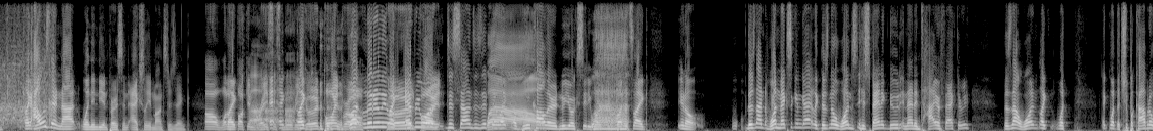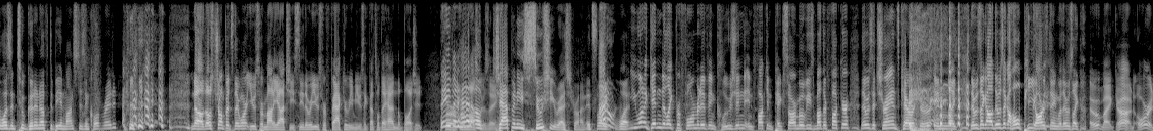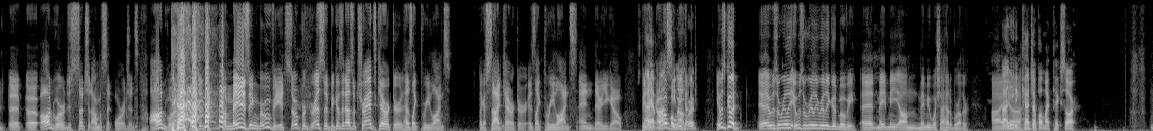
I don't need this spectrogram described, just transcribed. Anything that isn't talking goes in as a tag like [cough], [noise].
Like, how is there not one Indian person actually in Monsters Inc? Oh, what Like, a fucking racist uh, movie. like- Good [laughs] point, bro. But literally, like everyone point. just sounds as if they're like a blue collar New York City worker. But it's like, you know, there's not one Mexican guy. Like, there's no one Hispanic dude in that entire factory. There's not one like what, like what the chupacabra wasn't too good enough to be in Monsters Incorporated. [laughs] [laughs] No, those trumpets they weren't used for mariachi. See, they were used for factory music. That's what they had in the budget. They for- even for had a Inc. Japanese sushi restaurant. It's like I don't. what? You want to get into like performative inclusion in fucking Pixar movies, motherfucker? There was a trans character [laughs] in like there was like oh there was like a whole PR thing where there was like oh my god, or uh, uh, Onward is such an I almost said Origins. Onward is such an [laughs] amazing movie. It's so progressive because it has a trans character. It has like three lines, like a side character. It's like three lines, and there you go. Be I have not oh, but seen we had a- Onward. It was good. It, it was a really, it was a really, really good movie. It made me, um, made me wish I had a brother. I, I need uh, to catch up on my Pixar.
